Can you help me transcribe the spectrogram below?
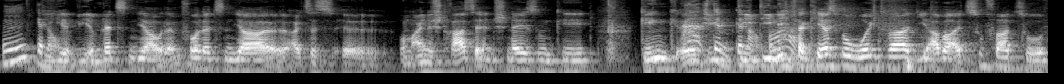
mhm, genau. wie, wie im letzten Jahr oder im vorletzten Jahr, als es äh, um eine Straße in Schnelsen geht, ging, äh, ah, die, stimmt, genau. die, die, nicht oh. verkehrsberuhigt war, die aber als Zufahrt zu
